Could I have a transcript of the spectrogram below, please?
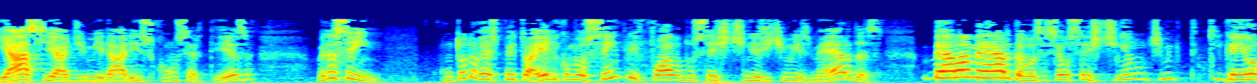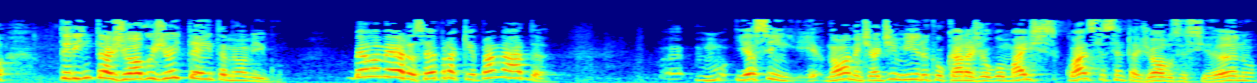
e há se admirar isso com certeza. Mas assim, com todo respeito a ele, como eu sempre falo dos cestinhas de times merdas, bela merda você ser o cestinha num time que ganhou 30 jogos de 80, meu amigo. Bela merda, serve pra quê? Pra nada. E assim, novamente, admiro que o cara jogou mais quase 60 jogos esse ano,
